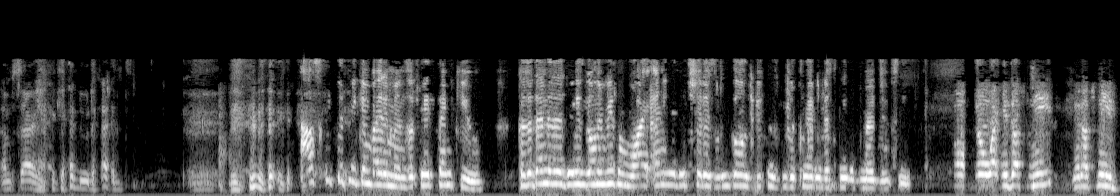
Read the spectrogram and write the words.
I'm sorry, I can't do that. I'll stick to taking vitamins, okay? Thank you. Because at the end of the day, the only reason why any of this shit is legal is because we declared it a state of emergency. So, you know what you just need? You just need,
